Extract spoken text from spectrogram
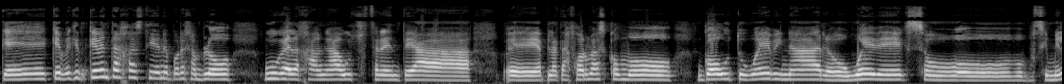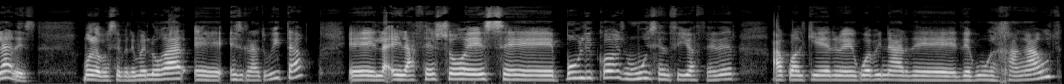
¿Qué, ventajas tiene, por ejemplo, Google Hangouts frente a eh, plataformas como GoToWebinar o WebEx o similares? Bueno, pues en primer lugar eh, es gratuita, el, acceso es eh, público, es muy sencillo acceder a cualquier webinar de, Google Hangouts.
